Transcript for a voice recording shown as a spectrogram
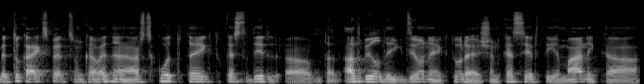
Bet tu kā eksperts un kā veterinārārsts, ko tu teiktu, kas tad ir uh, atbildīga dzīvnieku turēšana, kas ir tie mani kā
